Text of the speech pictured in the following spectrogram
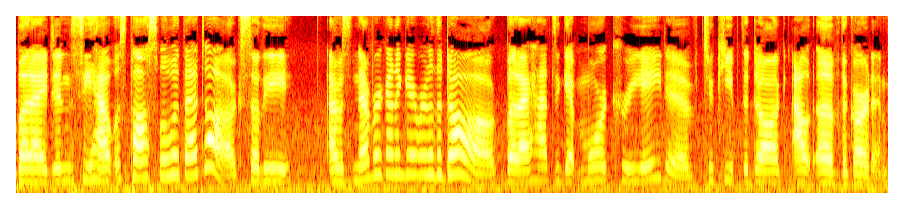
but I didn't see how it was possible with that dog. So, the I was never going to get rid of the dog, but I had to get more creative to keep the dog out of the garden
